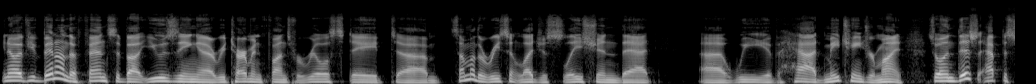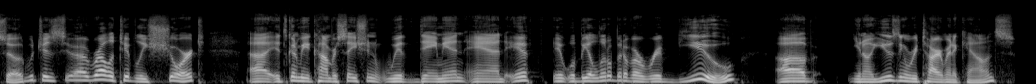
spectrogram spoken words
You know, if you've been on the fence about using uh, retirement funds for real estate, um, some of the recent legislation that uh, we have had may change your mind. So, in this episode, which is uh, relatively short, uh, it's going to be a conversation with Damion, and if it will be a little bit of a review of you know, using retirement accounts,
